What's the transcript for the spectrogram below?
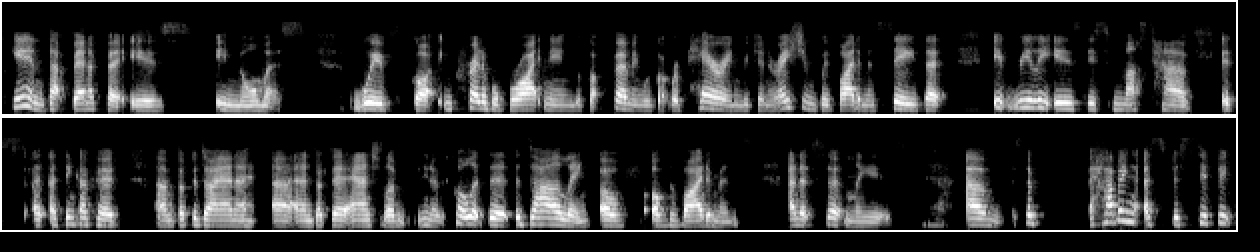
skin, that benefit is enormous. We've got incredible brightening, we've got firming, we've got repairing, regeneration with vitamin C that it really is this must have. It's, I, I think I've heard um, Dr. Diana uh, and Dr. Angela, you know, call it the, the darling of, of the vitamins. And it certainly is. Yeah. Um, so having a specific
